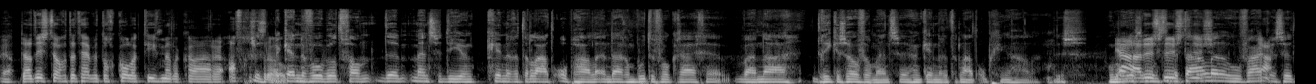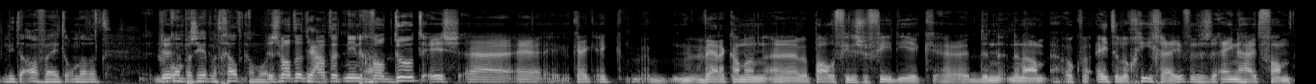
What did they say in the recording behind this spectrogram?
ja. dat, is toch, dat hebben we toch collectief met elkaar uh, afgesproken? Het bekende voorbeeld van de mensen die hun kinderen te laat ophalen... en daar een boete voor krijgen... waarna drie keer zoveel mensen hun kinderen te laat op gingen halen. Dus hoe meer ja, ze dus, dus, betalen, dus, hoe vaker ja. ze het lieten afweten... omdat het gecompenseerd met geld kan worden. Dus wat het, Ja. wat het in ieder geval doet is... uh, uh, kijk, ik werk aan een uh, bepaalde filosofie... die ik de, de naam ook wel etologie geef. Dus de eenheid van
